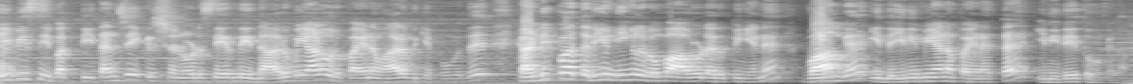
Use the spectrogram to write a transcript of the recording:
ஐபிசி பக்தி தஞ்சை கிருஷ்ணனோடு சேர்ந்து இந்த அருமையான ஒரு பயணம் ஆரம்பிக்க போகுது. கண்டிப்பா தெரியும் நீங்களும் ரொம்ப ஆவலோட இருப்பீங்கன்னு. வாங்க இந்த இனிமையான பயணத்தை இனிதே துவங்கலாம்.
